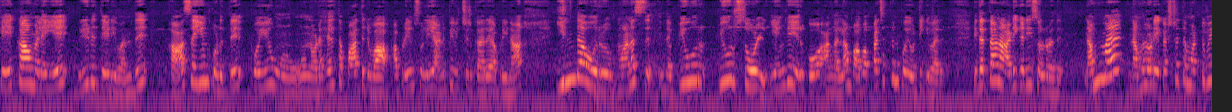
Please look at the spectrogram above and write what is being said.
கேட்காமலேயே வீடு தேடி வந்து காசையும் கொடுத்து போய் உன்- உன்னோட ஹெல்த்த பாத்துட்டு வா அப்படின்னு சொல்லி அனுப்பி வச்சிருக்காரு அப்படின்னா இந்த ஒரு மனசு இந்த பியூர் பியூர் சோல் எங்க இருக்கோ அங்கெல்லாம் பாபா பச்சக்குன்னு போய் ஒட்டிக்குவாரு. இதைத்தான் நான் அடிக்கடி சொல்றது. நம்ம நம்மளுடைய கஷ்டத்தை மட்டுமே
